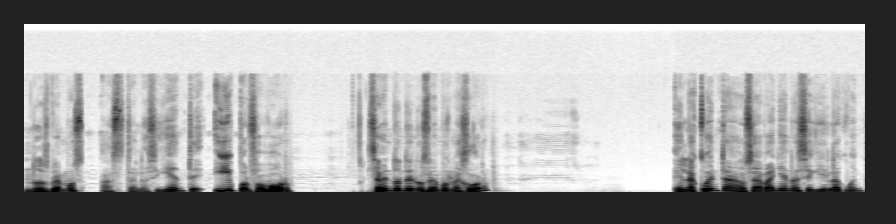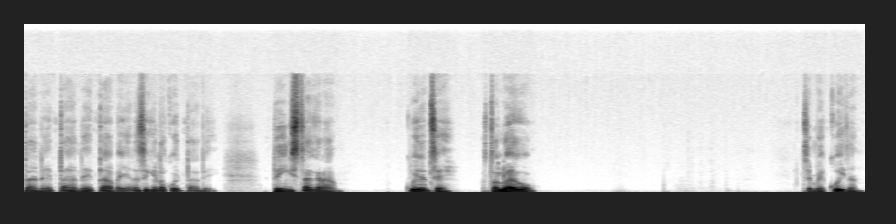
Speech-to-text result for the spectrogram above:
Nos vemos hasta la siguiente. Y por favor, ¿saben dónde nos vemos mejor? En la cuenta, o sea, vayan a seguir la cuenta, neta, neta, vayan a seguir la cuenta de, de Instagram. Cuídense. Hasta luego. Se me cuidan.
